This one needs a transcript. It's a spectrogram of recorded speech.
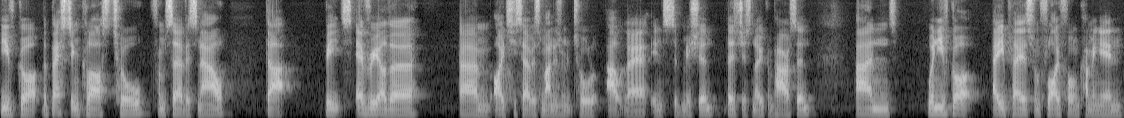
You've got the best-in-class tool from ServiceNow that beats every other um, IT service management tool out there in submission. There's just no comparison. And when you've got A players from Flyform coming in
